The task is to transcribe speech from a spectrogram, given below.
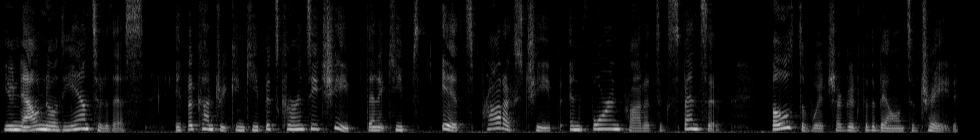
You now know the answer to this. If a country can keep its currency cheap, then it keeps its products cheap and foreign products expensive, both of which are good for the balance of trade.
